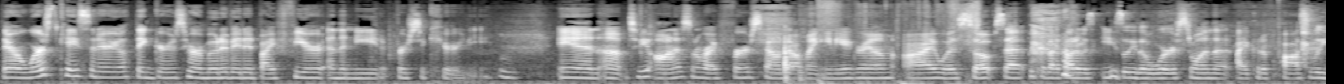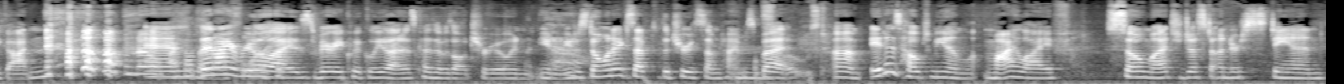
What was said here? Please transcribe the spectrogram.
They are worst case scenario thinkers who are motivated by fear and the need for security. And um, to be honest, whenever I first found out my Enneagram, I was so upset because I thought it was easily the worst one that I could have possibly gotten. and thought that then I realized very quickly that it's because it was all true, and you know, you just don't want to accept the truth sometimes. But um, it has helped me in my life so much just to understand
